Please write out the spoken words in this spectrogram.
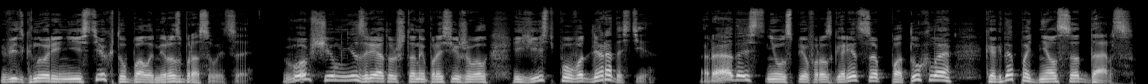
Ведь Гнори не из тех, кто баллами разбрасывается. В общем, не зря тут штаны просиживал, есть повод для радости. Радость, не успев разгореться, потухла, когда поднялся Дарс.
